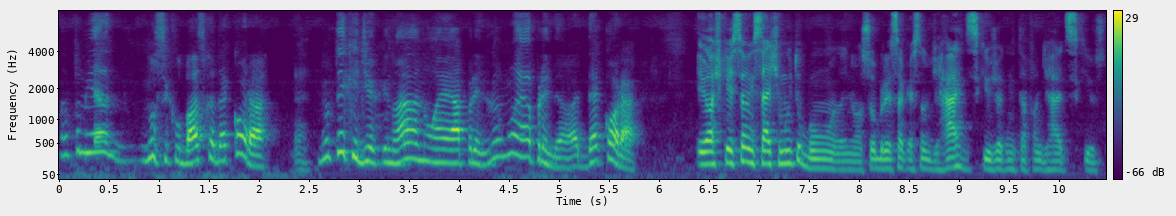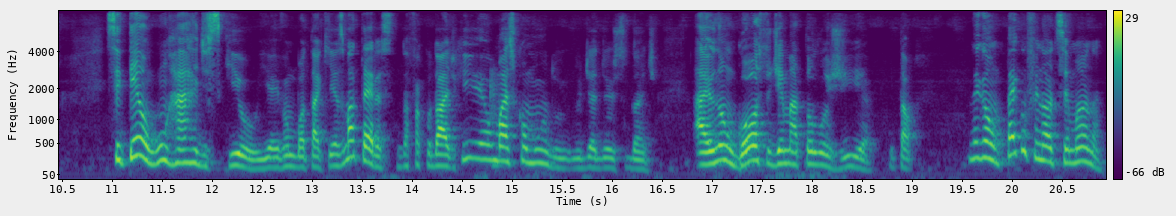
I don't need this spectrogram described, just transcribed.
anatomia no ciclo básico é decorar. É. Não tem que dizer que não, ah, não é aprender. Não, não é aprender, é decorar. Eu acho que esse é um insight muito bom, Daniel, sobre essa questão de hard skills, já que a gente tá falando de hard skills. Se tem algum hard skill, e aí vamos botar aqui as matérias da faculdade, que é o mais comum do, do dia a dia do estudante. Ah, eu não gosto de hematologia e tal. Negão, pega o final de semana,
